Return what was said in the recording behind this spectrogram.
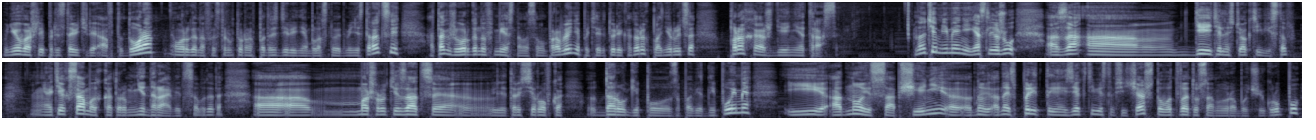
в нее вошли представители Автодора, органов и структурных подразделений областной администрации, а также органов местного самоуправления, по территории которых планируется прохождение трассы. Но, тем не менее, я слежу а, за а, деятельностью активистов, а, тех самых, которым не нравится вот эта а, маршрутизация э, или трассировка дороги по заповедной пойме. И одно из сообщений, э, одно, одна из претензий активистов сейчас, что вот в эту самую рабочую группу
